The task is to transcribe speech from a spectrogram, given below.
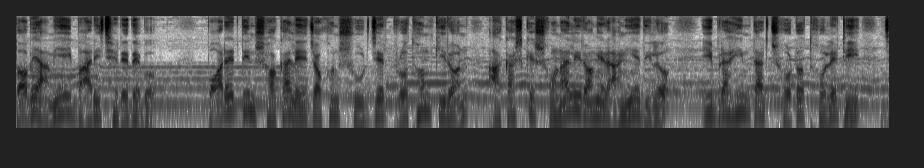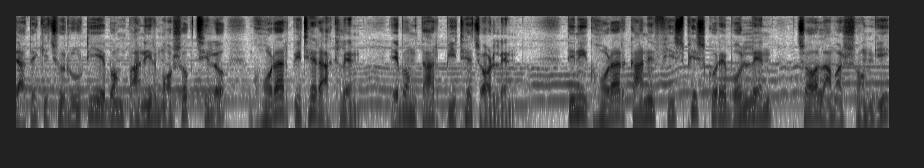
তবে আমি এই বাড়ি ছেড়ে দেব। পরের দিন সকালে যখন সূর্যের প্রথম কিরণ আকাশকে সোনালি রঙে রাঙিয়ে দিল, ইব্রাহিম তার ছোট থলেটি, যাতে কিছু রুটি এবং পানির মশক ছিল, ঘোড়ার পিঠে রাখলেন এবং তার পিঠে চড়লেন। তিনি ঘোড়ার কানে ফিসফিস করে বললেন, চল আমার সঙ্গী,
